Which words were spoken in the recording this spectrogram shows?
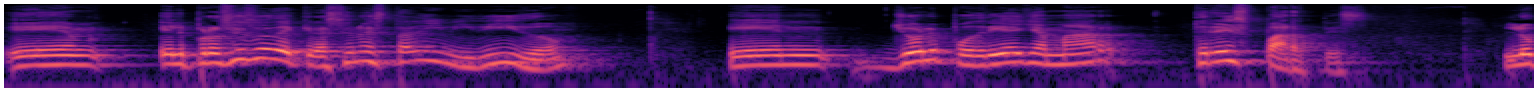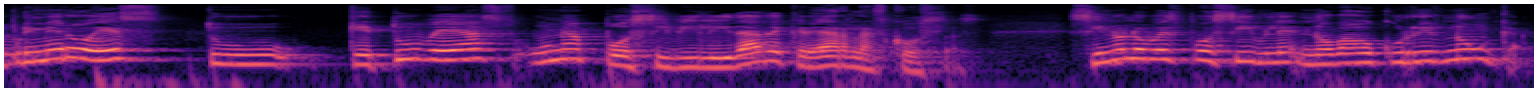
eh, el proceso de creación está dividido en, yo le podría llamar tres partes. Lo primero es tu que tú veas una posibilidad de crear las cosas. Si no lo ves posible, no va a ocurrir nunca.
